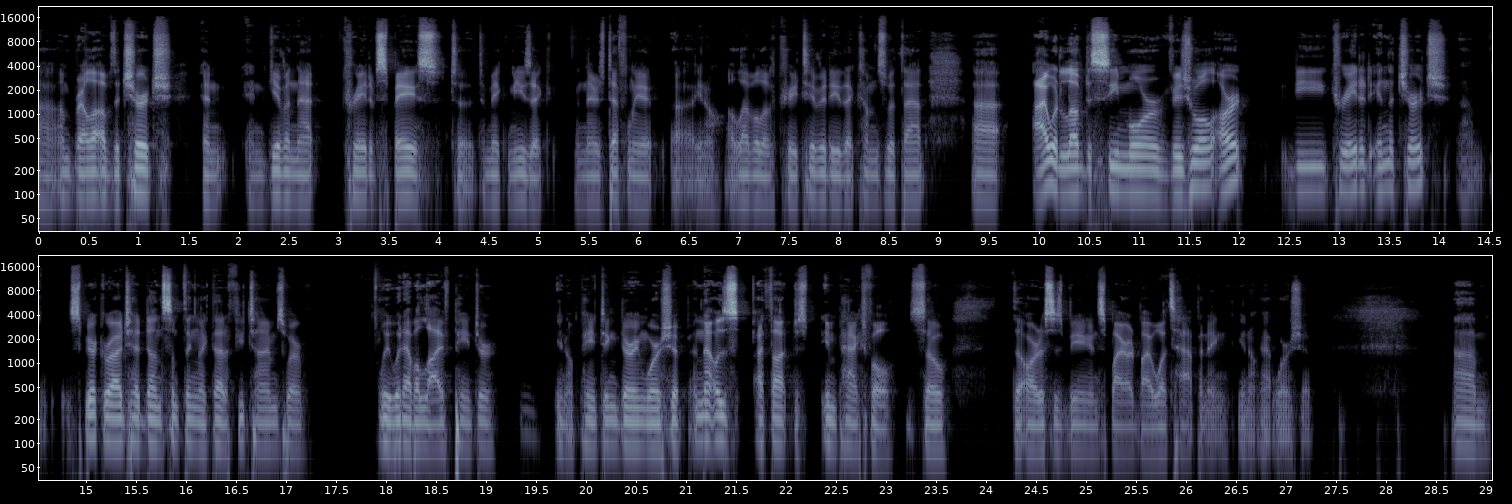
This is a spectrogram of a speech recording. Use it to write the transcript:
uh, umbrella of the church, and and given that creative space to to make music. And there's definitely a uh, you know a level of creativity that comes with that. Uh, I would love to see more visual art be created in the church. Um, Spirit Garage had done something like that a few times where we would have a live painter, hmm. you know, painting during worship, and that was I thought just impactful. So the artist is being inspired by what's happening, you know, at worship. Um,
